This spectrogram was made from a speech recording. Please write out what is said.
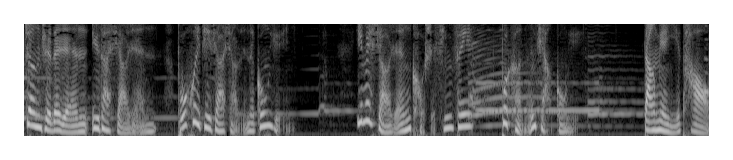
正直的人遇到小人不会计较小人的公允因为小人口是心非不可能讲公允当面一套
